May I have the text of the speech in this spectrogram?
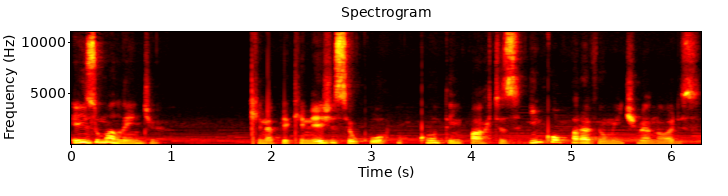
Eis uma lêndia, que na pequenez de seu corpo contém partes incomparavelmente menores,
